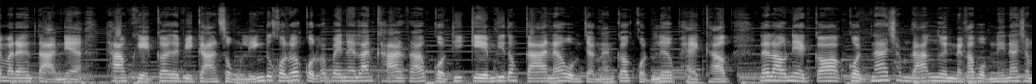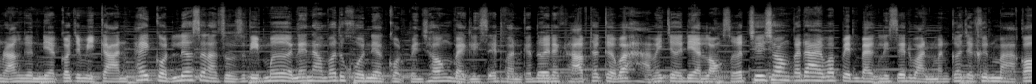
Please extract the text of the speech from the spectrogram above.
มอะไรต่างๆเนี่ยทางเพจก็จะมีการส่งลิงก์ทุกคนก็กดเข้าไปในร้านค้าครับ กดที่เกมที่ต้องการนะผมจากนั้นก็กดเลือกแพ็คครับ และเราเนี่ยก็กดหน้าชำระเงินนะครับผมในหน้าชำระเงินเนี่ยก็จะมีการให้กดเลือกสนับสนุนสตรีมเมอร์แนะนำว่าทุกคนเนี่ยกดเป็นช่อง Backlist S1 กันด้วยนะครับถ้าเกิดว่าหาไม่เจอเนี่ยลองเซิร์ชชื่อช่องก็ได้ว่าเป็น Backlist S1 มันก็จะขึ้นมาก็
